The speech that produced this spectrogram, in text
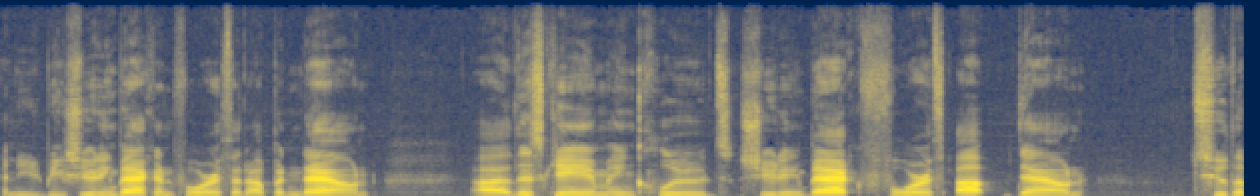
and you'd be shooting back and forth and up and down. Uh, this game includes shooting back, forth, up, down to the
